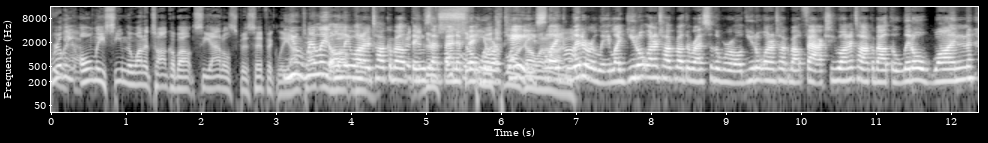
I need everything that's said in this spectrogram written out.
you really only seem to want to talk about Seattle specifically. You I'm really only want the- to talk about things There's that so benefit your case. Like on. literally, like you don't want to talk about the rest of the world. You don't want to talk about facts. You want to talk about the little one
